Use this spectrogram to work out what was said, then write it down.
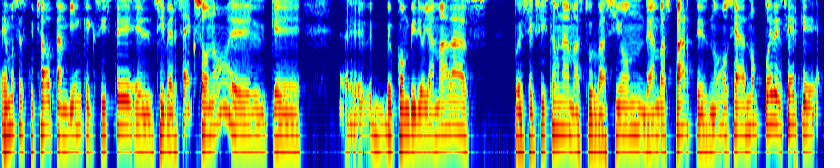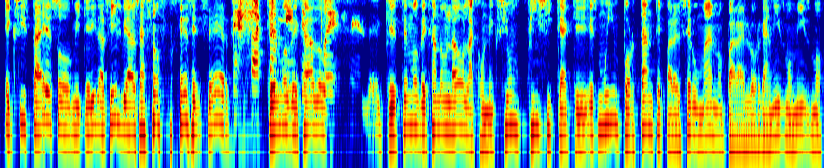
hemos escuchado también que existe el cibersexo, ¿no? El que eh, con videollamadas pues exista una masturbación de ambas partes, ¿no? O sea, no puede ser que exista eso, mi querida Silvia, o sea, no puede ser que hemos dejado que estemos dejando a un lado la conexión física que es muy importante para el ser humano, para el organismo mismo,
